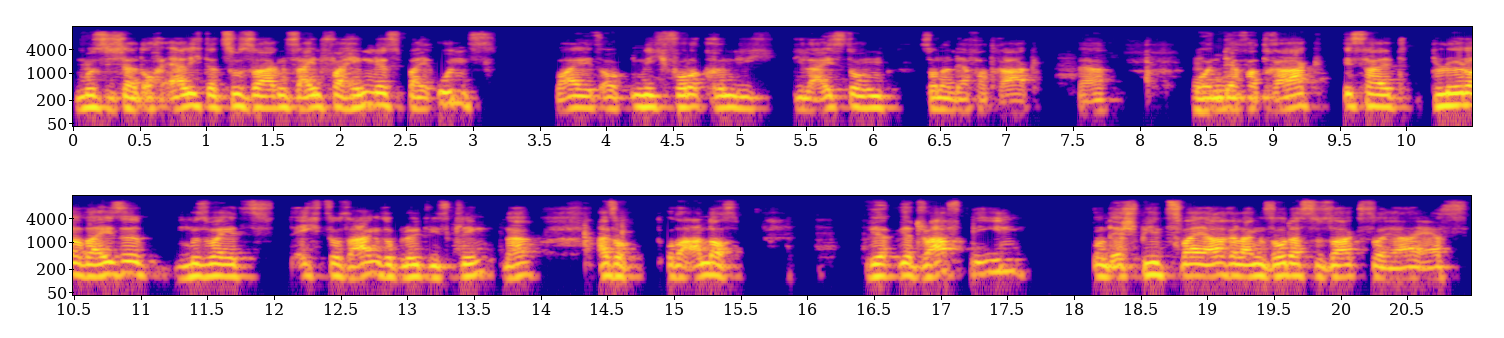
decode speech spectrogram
muss ich halt auch ehrlich dazu sagen, sein Verhängnis bei uns war jetzt auch nicht vordergründig die Leistung, sondern der Vertrag. Ja. Und mhm. der Vertrag ist halt blöderweise, muss man jetzt echt so sagen, so blöd wie es klingt. Ne? Also, oder anders. Wir, wir draften ihn und er spielt zwei Jahre lang so, dass du sagst, so ja, erst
